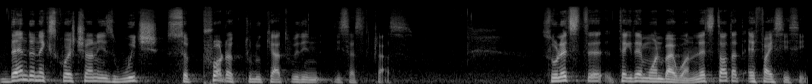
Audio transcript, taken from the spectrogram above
Then the next question is which sub-product to look at within this asset class. So let's take them one by one. Let's start at FICC.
